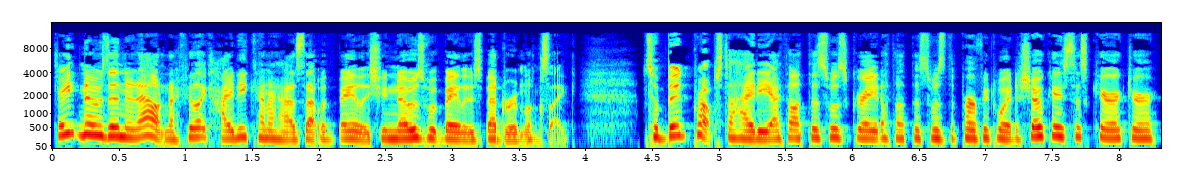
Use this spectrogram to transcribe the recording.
Kate knows in and out. And I feel like Heidi kind of has that with Bailey. She knows what Bailey's bedroom looks like. So big props to Heidi. I thought this was great. I thought this was the perfect way to showcase this character.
